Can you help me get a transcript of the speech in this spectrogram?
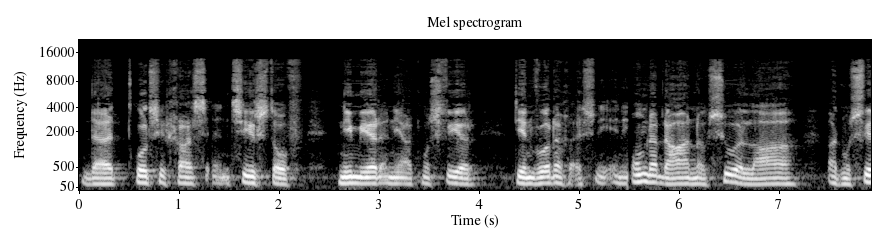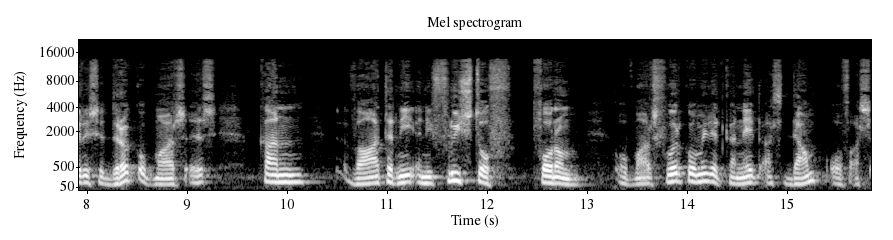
dat koolstofgas en suurstof nie meer in die atmosfeer teenwoordig is nie en omdat daar nou so lae atmosferiese druk op Mars is, kan water nie in die vloeistof vorm op Mars voorkom nie. Dit kan net as damp of as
